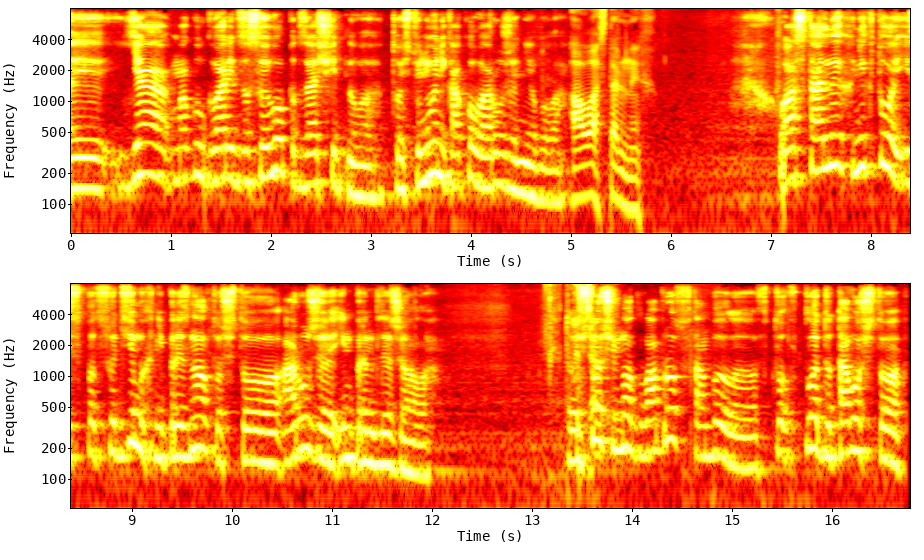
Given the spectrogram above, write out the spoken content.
э, я могу говорить за своего подзащитного, то есть у него никакого оружия не было. А у остальных? У остальных никто из подсудимых не признал то, что оружие им принадлежало. То есть, То есть очень много вопросов там было, вплоть до того, что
